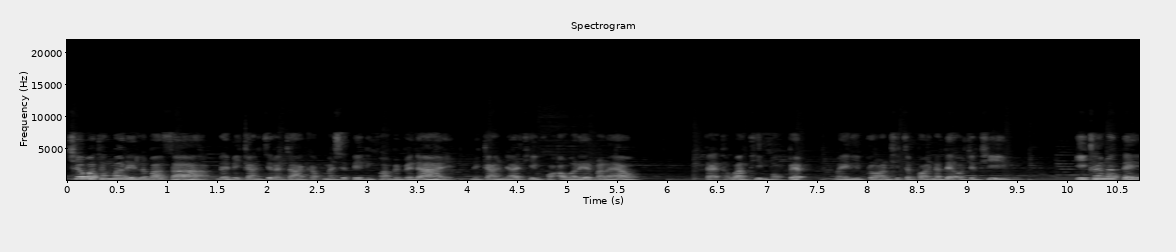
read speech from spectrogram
เชื่อว่าทั้งมาดริดและบาซ่าได้มีการเจรจากับแมนเชตอร์ถึงความเป็นไปได้ ในการย้ายทีมของอัลวาเรสมาแล้ว แต่ทว่าทีมของเป๊ปไม่รีบร้อนที่จะปล่อยนักเตะออกจากทีม อีกทั้งนักเตะ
